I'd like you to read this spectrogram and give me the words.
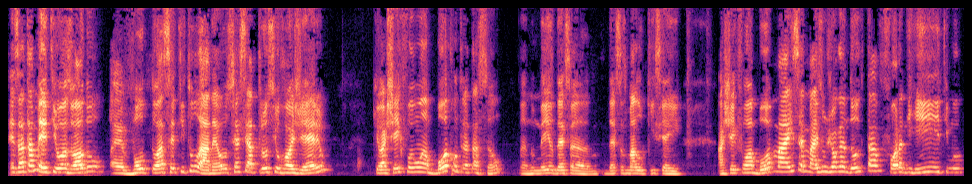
Exatamente. O Oswaldo é, voltou a ser titular, né? O CSA trouxe o Rogério, que eu achei que foi uma boa contratação né? no meio dessa, dessas maluquices aí. Achei que foi uma boa, mas é mais um jogador que tá fora de ritmo,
